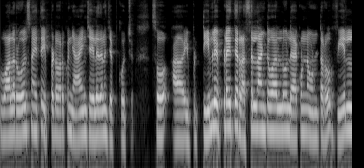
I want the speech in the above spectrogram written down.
వాళ్ళ రోల్స్ని అయితే ఇప్పటివరకు న్యాయం చేయలేదని చెప్పుకోవచ్చు. సో, ఇప్పుడు టీంలో ఎప్పుడైతే రసెల్ లాంటి వాళ్ళు లేకుండా ఉంటారో వీళ్ళ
